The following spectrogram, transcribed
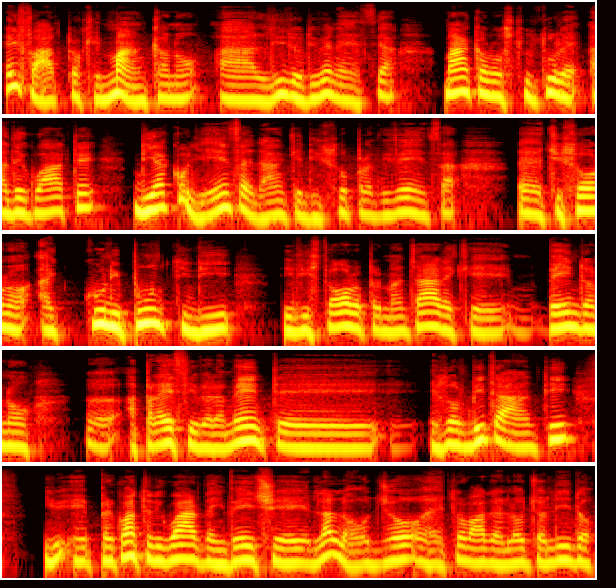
è il fatto che mancano al Lido di Venezia, mancano strutture adeguate di accoglienza ed anche di sopravvivenza. Eh, ci sono alcuni punti di, di, ristoro per mangiare che vendono eh, a prezzi veramente esorbitanti. E per quanto riguarda invece l'alloggio, eh, trovare alloggio al Lido,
